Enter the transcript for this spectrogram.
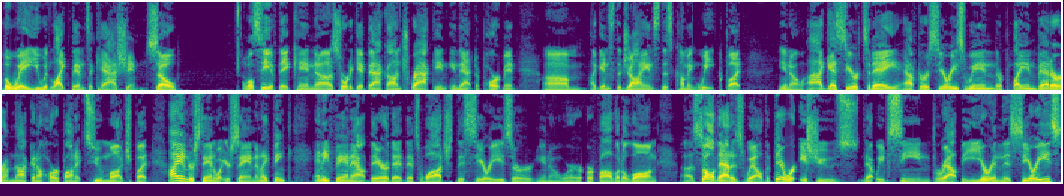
the way you would like them to cash in. So we'll see if they can uh, sort of get back on track in, in that department um, against the Giants this coming week. But, you know, I guess here today, after a series win, they're playing better. I'm not going to harp on it too much, but I understand what you're saying. And I think any fan out there that, that's watched this series or, you know, or, or followed along uh, saw that as well, that there were issues that we've seen throughout the year in this series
